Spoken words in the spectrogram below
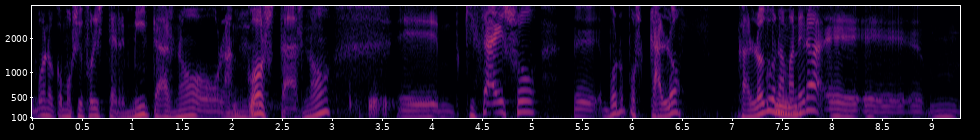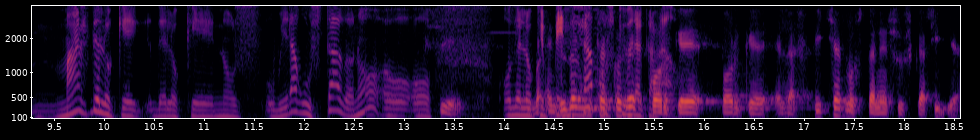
bueno, como si fuerais termitas, ¿no? O langostas, ¿no? Eh, quizá eso, eh, bueno, pues caló caló de una mm. manera eh, eh, más de lo que de lo que nos hubiera gustado, ¿no? O, de lo que pensamos que hubiera calado. Porque, porque las fichas no están en sus casillas.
